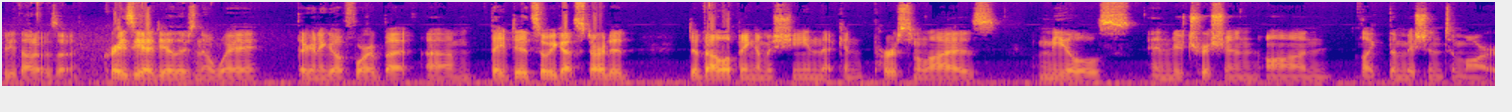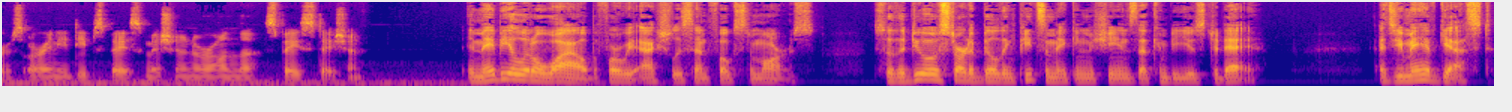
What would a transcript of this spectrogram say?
He thought it was a crazy idea. There's no way they're going to go for it. But um, they did, so we got started developing a machine that can personalize meals and nutrition on like the mission to Mars or any deep space mission or on the space station. It may be a little while before we actually send folks to Mars, so the duo started building pizza making machines that can be used today. As you may have guessed,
